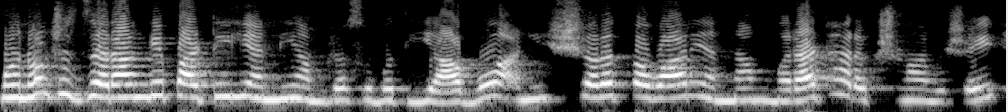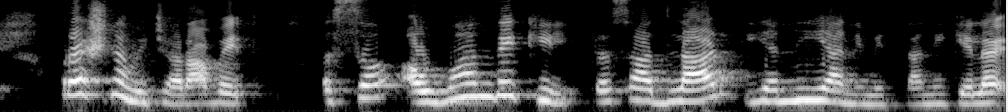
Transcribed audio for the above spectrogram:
मनोज जरांगे पाटील यांनी आमच्यासोबत यावं आणि शरद पवार यांना मराठा आरक्षणाविषयी प्रश्न विचारावेत असं आव्हान देखील प्रसाद लाड यांनी या निमित्ताने केलंय.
